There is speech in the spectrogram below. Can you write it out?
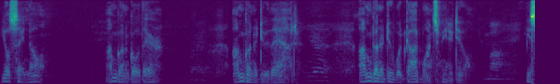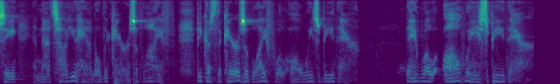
you'll say, No, I'm going to go there. I'm going to do that. I'm going to do what God wants me to do. You see, and that's how you handle the cares of life. Because the cares of life will always be there. They will always be there.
